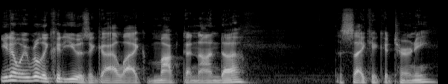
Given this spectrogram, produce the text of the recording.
You know, we really could use a guy like Muktananda, the psychic attorney.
